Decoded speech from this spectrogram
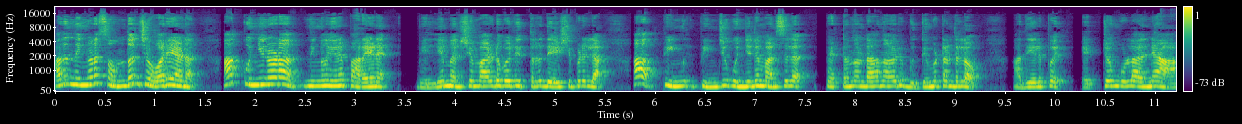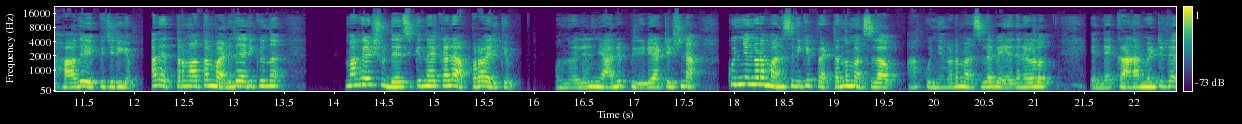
അത് നിങ്ങളുടെ സ്വന്തം ചോരയാണ്. ആ കുഞ്ഞിനോടാ നിങ്ങൾ ഇങ്ങനെ പറയണേ. വലിയ മനുഷ്യന്മാരുടെ പോലും ഇത്ര ദേഷ്യപ്പെടില്ല. ആ പിഞ്ചു കുഞ്ഞിന്റെ മനസ്സിൽ പെട്ടെന്നുണ്ടാകുന്ന ഒരു ബുദ്ധിമുട്ടുണ്ടല്ലോ. അത് ചിലപ്പോൾ ഏറ്റവും കൂടുതൽ അതിനെ ആഹ്ലാദം ഏൽപ്പിച്ചിരിക്കും. അത് എത്രമാത്രം വലുതായിരിക്കും എന്ന് മഹേഷ് ഉദ്ദേശിക്കുന്നേക്കാൾ അപ്പുറമായിരിക്കും. ഒന്നുമല്ലെങ്കിൽ ഞാനൊരു പീഡിയാട്രീഷ്യനാ. കുഞ്ഞുങ്ങളുടെ മനസ്സെനിക്ക് പെട്ടെന്ന് മനസ്സിലാവും. ആ കുഞ്ഞുങ്ങളുടെ മനസ്സിലെ വേദനകളും എന്നെ കാണാൻ വേണ്ടിയിട്ട്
